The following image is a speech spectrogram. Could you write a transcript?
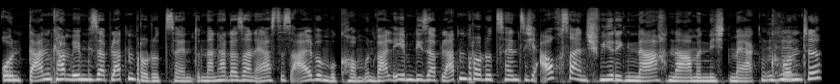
Und dann kam eben dieser Plattenproduzent und dann hat er sein erstes Album bekommen. Und weil eben dieser Plattenproduzent sich auch seinen schwierigen Nachnamen nicht merken mhm. konnte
